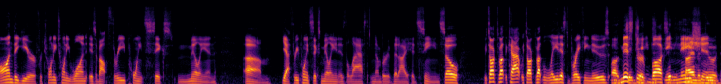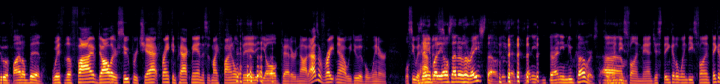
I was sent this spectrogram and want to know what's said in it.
on the year for 2021 is about 3.6 million. Um, yeah, 3.6 million is the last number that I had seen. So we talked about the cap. We talked about the latest breaking news. J- Mr. Bucks James is to Nation do, do a final bid. with the five dollar super chat. Frank and Pac Man, this is my final bid. Y'all better not. As of right now, we do have a winner. We'll see what Does happens. anybody else enter the race though? Does that, does any, is there any newcomers? The Um, Wendy's fun, man. Just think of the Wendy's fun. Think of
